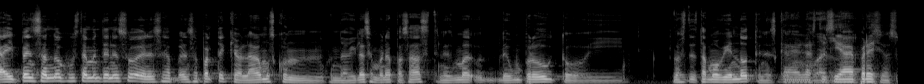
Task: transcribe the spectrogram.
ahí pensando justamente en eso, en esa, en esa parte que hablábamos con, con David la semana pasada, si tenés más de un producto y no se te está moviendo, tenés que... La moverlo. elasticidad de precios.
